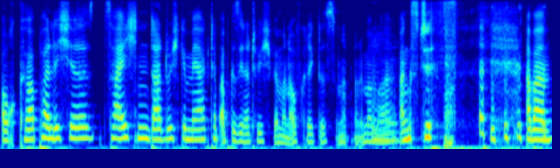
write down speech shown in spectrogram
auch körperliche Zeichen dadurch gemerkt habe. Abgesehen natürlich, wenn man aufgeregt ist, dann hat man immer mhm. mal Angst. Aber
